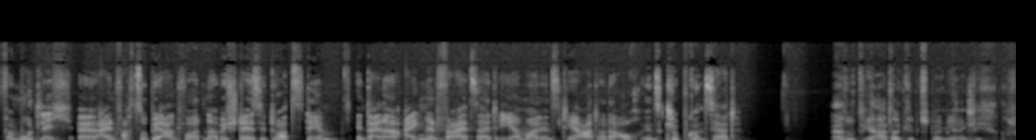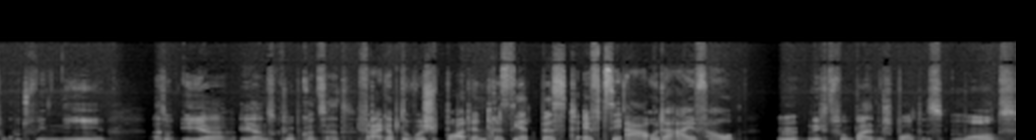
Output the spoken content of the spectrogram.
vermutlich äh, einfach zu beantworten, aber ich stelle sie trotzdem. In deiner eigenen Freizeit eher mal ins Theater oder auch ins Clubkonzert? Also Theater gibt es bei mir eigentlich so gut wie nie, Also eher, eher ins Clubkonzert. Ich frage, ob du wohl Sport interessiert bist, FCA oder AIV? Ö, nichts von beiden. Sport ist Mord.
